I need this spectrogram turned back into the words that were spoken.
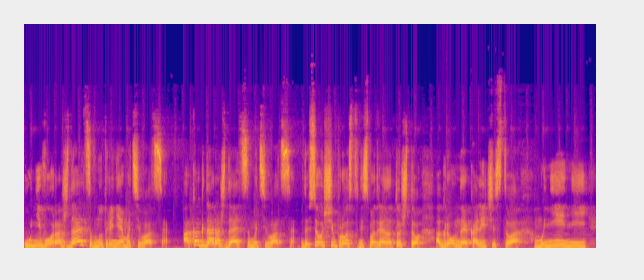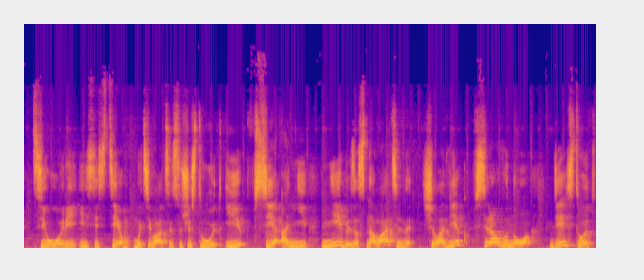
у него рождается внутренняя мотивация. А когда рождается мотивация? Да все очень просто, несмотря на то, что огромное количество мнений, теорий и систем мотивации существует, и все они не безосновательны, человек все равно действует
